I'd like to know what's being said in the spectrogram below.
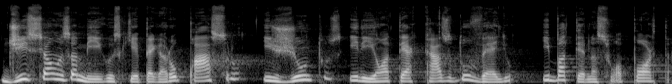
Disse aos amigos que ia pegar o pássaro e juntos iriam até a casa do velho e bater na sua porta.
